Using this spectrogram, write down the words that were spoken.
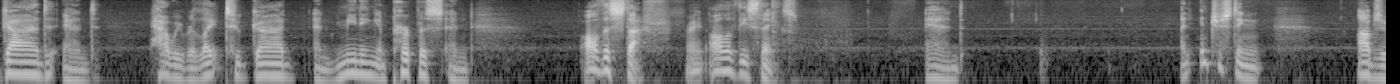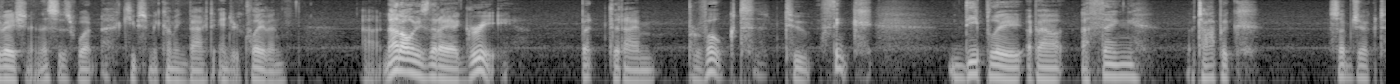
God and how we relate to God and meaning and purpose and all this stuff, right? All of these things. And an interesting observation, and this is what keeps me coming back to Andrew Klavan. Uh, not always that I agree, but that I'm provoked to think deeply about a thing, a topic, subject,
